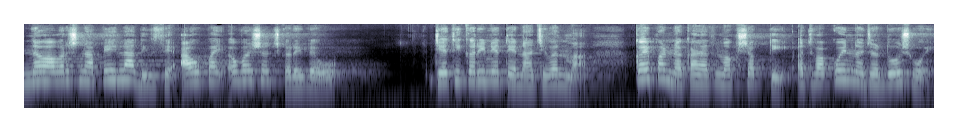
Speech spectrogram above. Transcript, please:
નવા વર્ષના પહેલા દિવસે આ ઉપાય અવશ્ય જ કરી લેવો. જેથી કરીને તેના જીવનમાં કંઈ પણ નકારાત્મક શક્તિ અથવા કોઈ નજર દોષ હોય,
